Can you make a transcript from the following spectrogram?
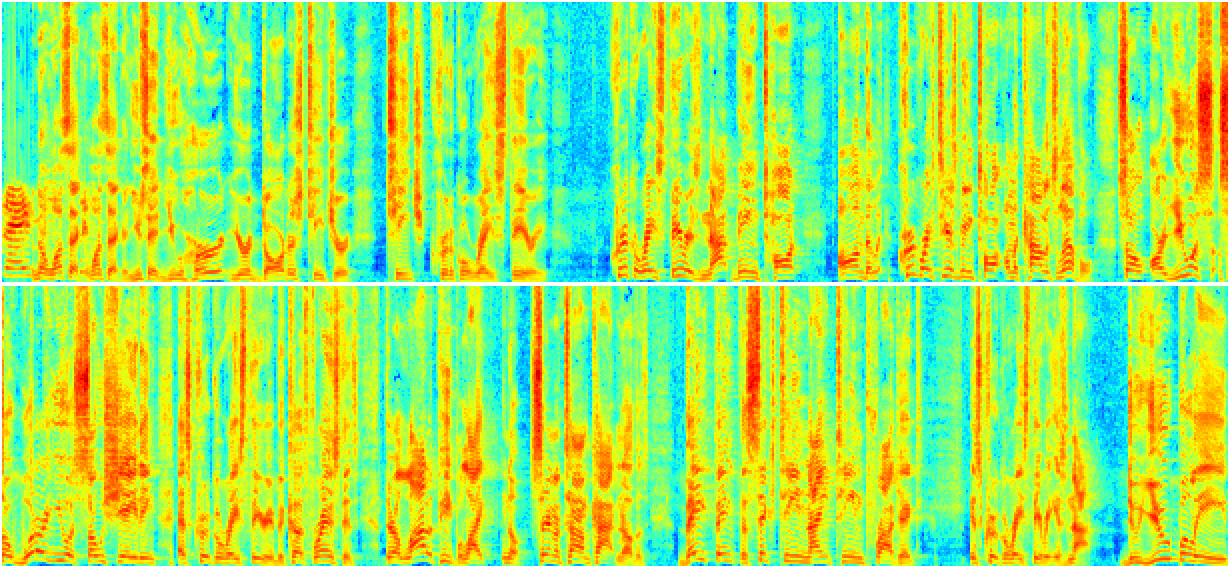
saying- No, one second, one second. You said you heard your daughter's teacher teach critical race theory. Critical race theory is not being taught on the critical race theory is being taught on the college level. So are you so what are you associating as critical race theory? Because for instance, there are a lot of people like, you know, Senator Tom Cotton and others. They think the 1619 project is critical race theory. It's not. Do you believe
